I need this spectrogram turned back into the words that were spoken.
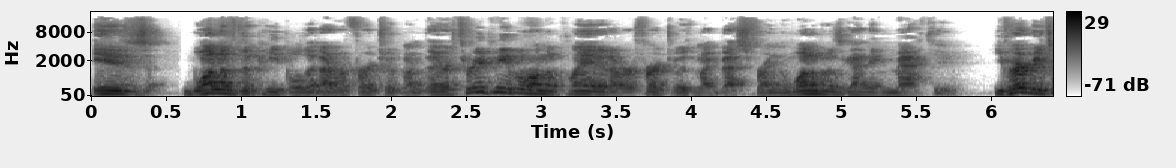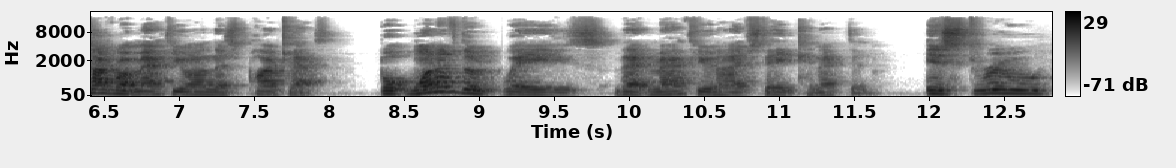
is one of the people that I refer to as my. There are three people on the planet I refer to as my best friend. One of them is a guy named Matthew. You've heard me talk about Matthew on this podcast, but one of the ways that Matthew and I have stayed connected is through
